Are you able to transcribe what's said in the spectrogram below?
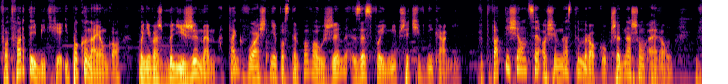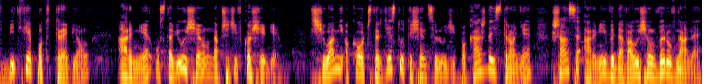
w otwartej bitwie i pokonają go, ponieważ byli Rzymem, a tak właśnie postępował Rzym ze swoimi przeciwnikami. W 2018 roku przed naszą erą, w bitwie pod Trebią, armie ustawiły się naprzeciwko siebie. Z siłami około 40 tysięcy ludzi po każdej stronie szanse armii wydawały się wyrównane,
